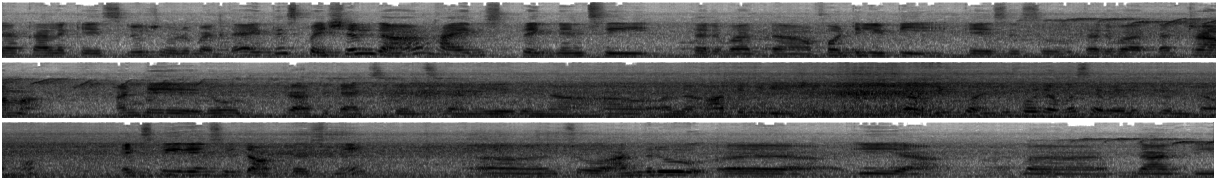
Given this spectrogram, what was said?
రకాల కేసులు చూడబడతాయి. అయితే స్పెషల్గా హై రిస్క్ ప్రెగ్నెన్సీ తర్వాత ఫర్టిలిటీ కేసెస్ తర్వాత ట్రామా అంటే రోడ్ ట్రాఫిక్ యాక్సిడెంట్స్ కానీ ఏదైనా అలా ఆర్టిఫిషియల్ కేసెస్ అవి ట్వంటీ ఫోర్ అవర్స్ అవైలబుల్ ఉంటాము. ఎక్స్పీరియన్స్డ్ డాక్టర్స్ని. సో అందరూ ఈ ఈ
